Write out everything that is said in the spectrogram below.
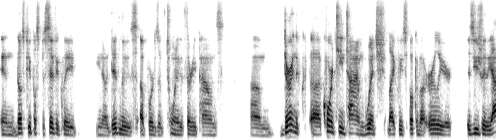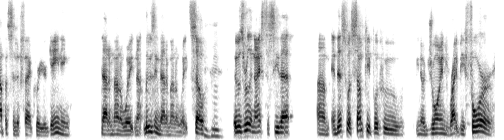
and those people specifically, you know, did lose upwards of 20 to 30 pounds um, during the uh, quarantine time, which, like we spoke about earlier, is usually the opposite effect where you're gaining that amount of weight, not losing that amount of weight. So mm-hmm. it was really nice to see that. Um, and this was some people who you know joined right before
